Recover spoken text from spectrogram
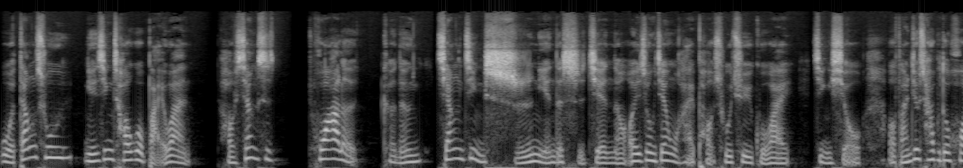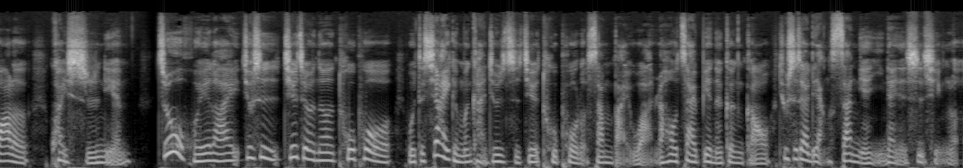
我当初年薪超过百万，好像是花了可能将近十年的时间呢，而且中间我还跑出去国外进修哦，反正就差不多花了快十年。之后回来就是接着呢，突破我的下一个门槛，就是直接突破了三百万，然后再变得更高，就是在两三年以内的事情了。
